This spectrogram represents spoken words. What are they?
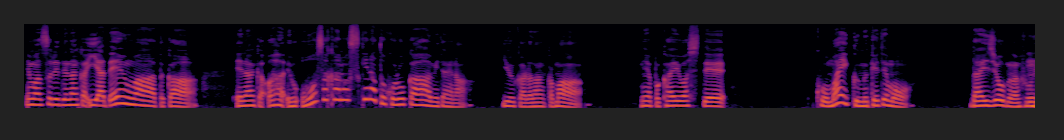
でまあそれでなんか「いや電話」とか「えなんかあえ大阪の好きなところか」みたいな言うからなんかまあ、ね、やっぱ会話してこうマイク向けても大丈夫な雰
